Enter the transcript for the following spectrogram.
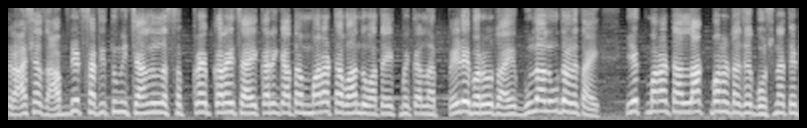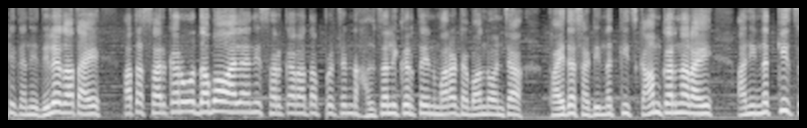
तर अशाच अपडेटसाठी तुम्ही चॅनलला सबस्क्राईब करायचं आहे. कारण की आता मराठा बांधव आता एकमेकांना पेढे भरवत आहे गुलाल उधळत आहे. एक मराठा लाख मराठाच्या घोषणा त्या ठिकाणी दिल्या जात आहे. आता सरकारवर दबाव आला आणि सरकार आता प्रचंड हालचाली करते आणि मराठा बांधवांच्या फायद्यासाठी नक्कीच काम करणार आहे. आणि नक्कीच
